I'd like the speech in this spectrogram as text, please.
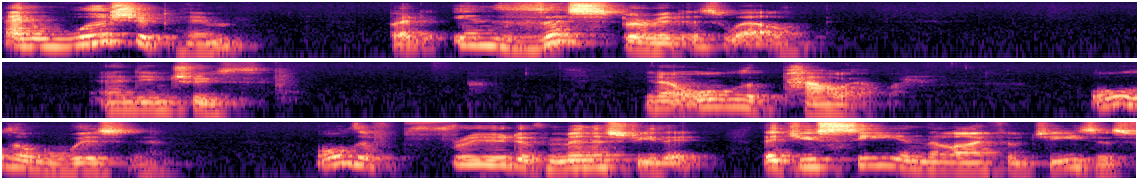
and worship him, but in the spirit as well and in truth. You know, all the power, all the wisdom, all the fruit of ministry that, that you see in the life of Jesus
